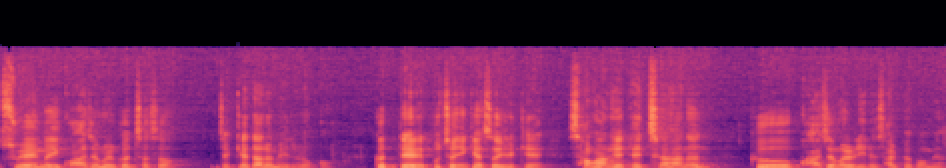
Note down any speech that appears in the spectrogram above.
수행의 과정을 거쳐서 이제 깨달음에 이르렀고 그때 부처님께서 이렇게 상황에 대처하는 그 과정을 이를 살펴보면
